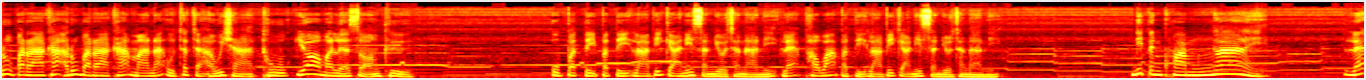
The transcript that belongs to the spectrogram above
รูปราคะอรูปราคะมานะอุทจจะอวิชชาถูกย่อมาเหลือสองคือ อุปติปฏิลาภิกานิสัญโยชนานิและภาวะปฏิลาภิกานิสัญโยชนานินี่เป็นความง่ายและ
